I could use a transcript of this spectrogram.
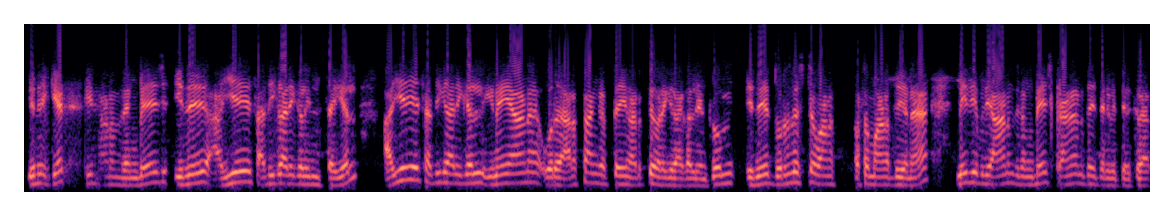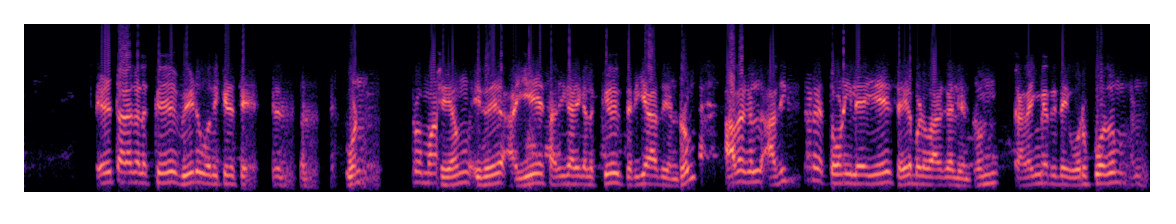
இதை கேட்ட ஆனந்த் வெங்கடேஷ் இது ஐஏஎஸ் அதிகாரிகளின் செயல். ஐஏஎஸ் அதிகாரிகள் இணையான ஒரு அரசாங்கத்தை நடத்தி வருகிறார்கள் என்றும் இது துரதிருஷ்டவசமானது என நீதிபதி ஆனந்த் வெங்கடேஷ் கண்டனத்தை தெரிவித்திருக்கிறார். எழுத்தாளர்களுக்கு வீடு ஒதுக்கீடு செய்ய விஷயம் இது ஐஏஎஸ் அதிகாரிகளுக்கு தெரியாது என்றும் அவர்கள் அதிகார தோணிலேயே செயல்படுவார்கள் என்றும் கலைஞர் இதை ஒருபோதும்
